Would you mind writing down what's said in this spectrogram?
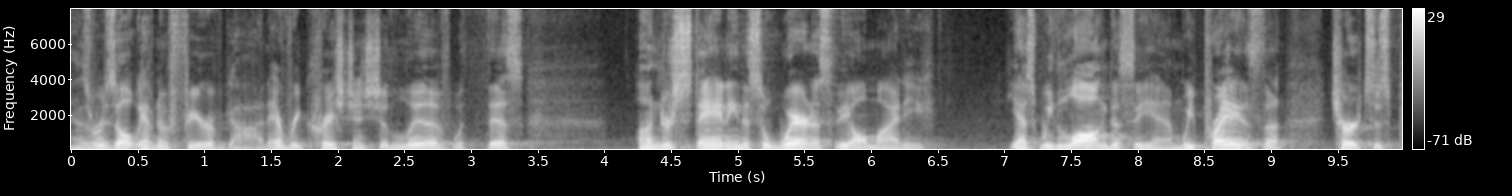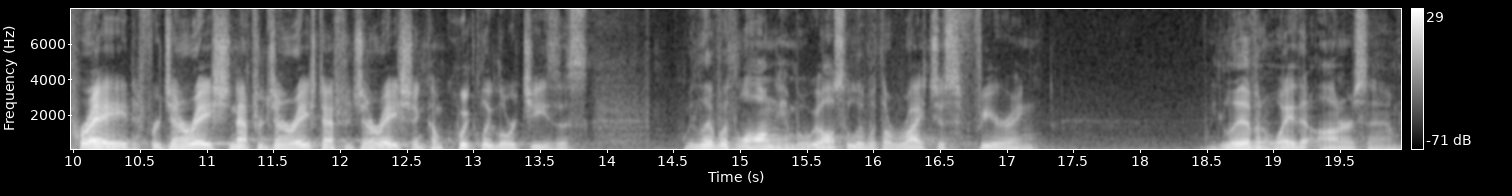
As a result, we have no fear of God. Every Christian should live with this understanding, this awareness of the Almighty. Yes, we long to see Him. We pray as the church has prayed for generation after generation after generation come quickly, Lord Jesus. We live with longing, but we also live with a righteous fearing. We live in a way that honors Him.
